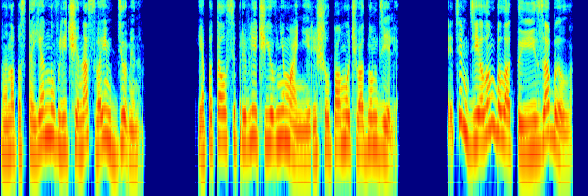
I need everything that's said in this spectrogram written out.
но она постоянно увлечена своим Деминым. Я пытался привлечь ее внимание и решил помочь в одном деле. Этим делом была ты Изабелла.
